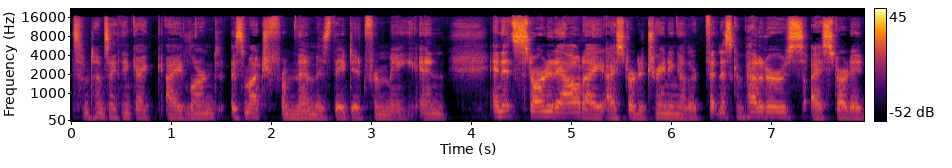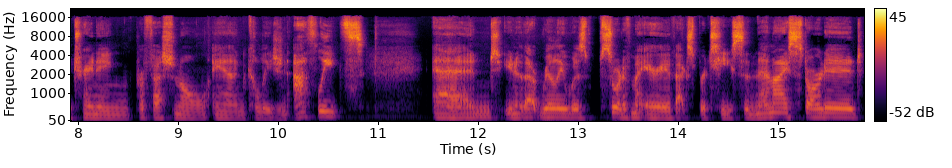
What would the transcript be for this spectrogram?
Sometimes I think I, I learned as much from them as they did from me. And and it started out, I, I started training other fitness competitors. I started training professional and collegiate athletes. And, you know, that really was sort of my area of expertise. And then I started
